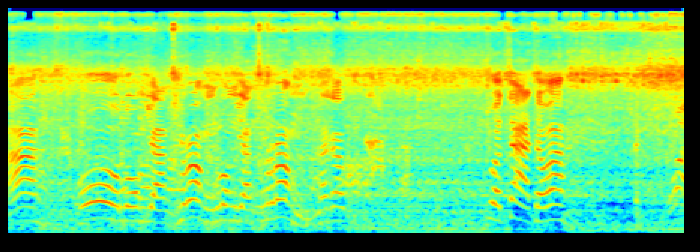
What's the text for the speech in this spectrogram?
อะโอ้ลงอย่างคล่องลงอย่างคล่องนะครับตัวจ้าเถอะวะว้า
